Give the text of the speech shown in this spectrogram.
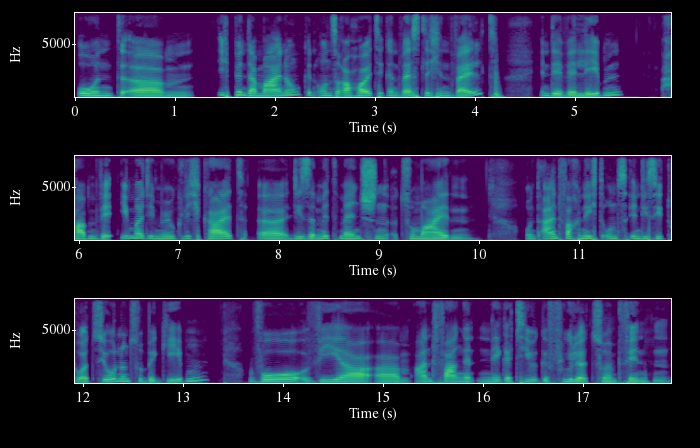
Und ähm, ich bin der Meinung, in unserer heutigen westlichen Welt, in der wir leben, haben wir immer die Möglichkeit, äh, diese Mitmenschen zu meiden und einfach nicht uns in die Situationen zu begeben, wo wir ähm, anfangen, negative Gefühle zu empfinden.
